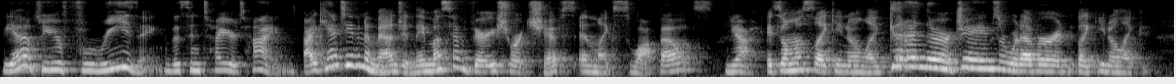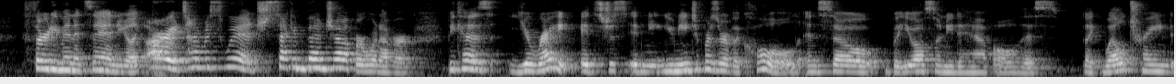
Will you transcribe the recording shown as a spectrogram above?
Yeah. So you're freezing this entire time. I can't even imagine. They must have very short shifts and like swap outs. Yeah. It's almost like, you know, like, get in there, James, or whatever. And like, you know, like 30 minutes in, you're like, all right, time to switch, second bench up, or whatever. Because you're right. It's just, it need, you need to preserve the cold. And so, but you also need to have all this, like, well trained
